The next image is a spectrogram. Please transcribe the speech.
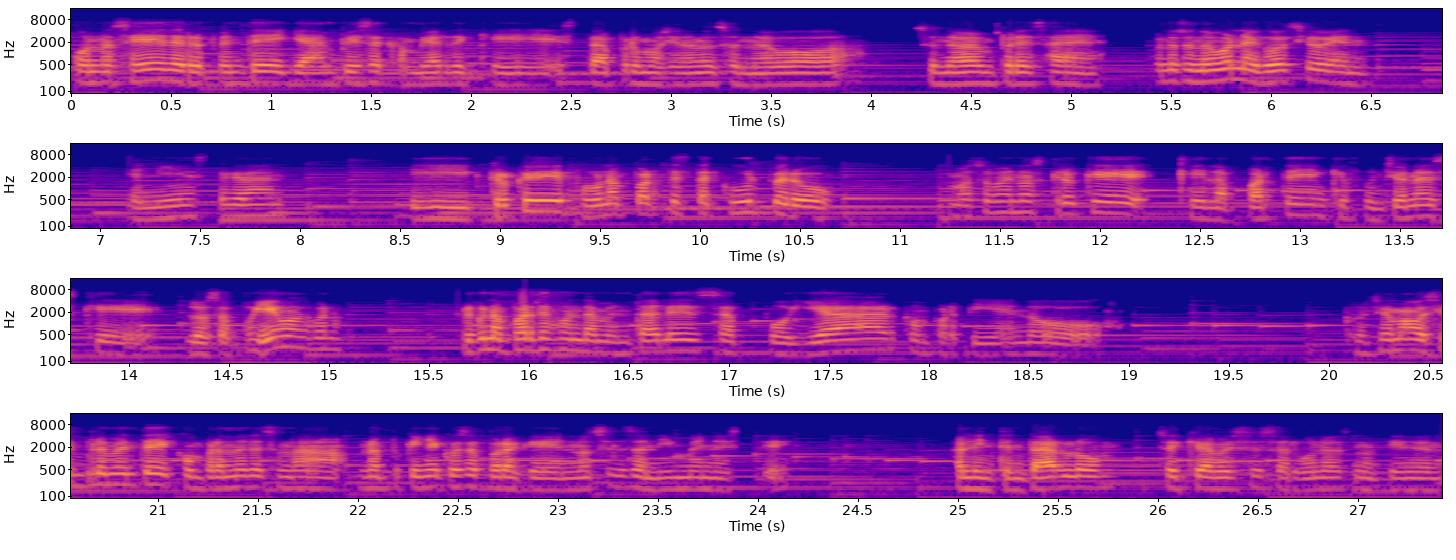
O no sé, de repente ya empieza a cambiar de que está promocionando su, nuevo, su nueva empresa bueno, su nuevo negocio en, en Instagram. Y creo que por una parte está cool, pero más o menos creo que, que, la parte en que funciona es que los apoyemos. Bueno, creo que una parte fundamental es apoyar compartiendo, ¿cómo se llama? O simplemente comprándoles una, una pequeña cosa para que no se desanimen este, al intentarlo. Sé que a veces algunas no tienen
